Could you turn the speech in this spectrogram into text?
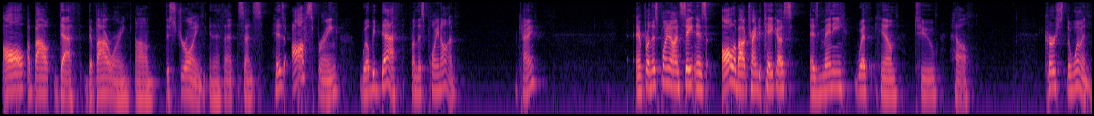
all about death, devouring, um, destroying, in a th- sense. His offspring will be death from this point on. Okay? And from this point on, Satan is all about trying to take us, as many with him, to hell. Curse the woman.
